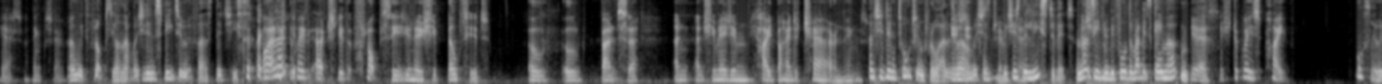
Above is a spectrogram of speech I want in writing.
Yes, I think so. I'm with Flopsy on that one. She didn't speak to him at first, did she? So Oh, I like the way actually that Flopsy, you know, she belted old old bouncer, and and she made him hide behind a chair and things. And she didn't talk to him for a while as she well, which is him, which is yeah. the least of it. And And that's even before the rabbits came home. Yes, and she took away his pipe. Also,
